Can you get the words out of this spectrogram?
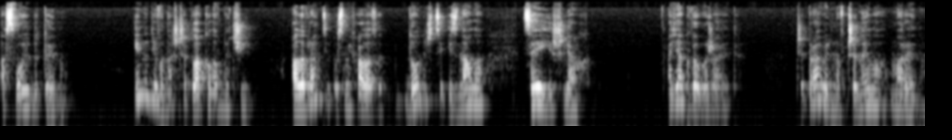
а свою дитину. Іноді вона ще плакала вночі, але вранці посміхалася донечці і знала, це її шлях. А як ви вважаєте? Чи правильно вчинила Марина?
